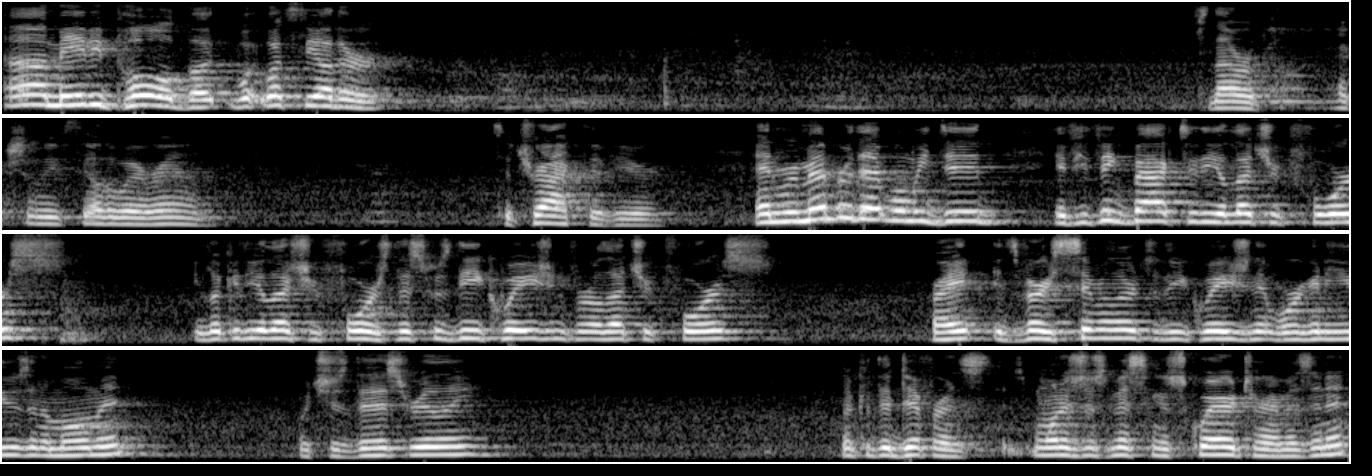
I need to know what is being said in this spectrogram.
Uh, maybe pulled, but what's the other? It's not repelling, actually, it's the other way around. It's attractive here. And remember that when we did, if you think back to the electric force, you look at the electric force, this was the equation for electric force, right? It's very similar to the equation that we're going to use in a moment, which is this really. Look at the difference. One is just missing a square term, isn't it?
